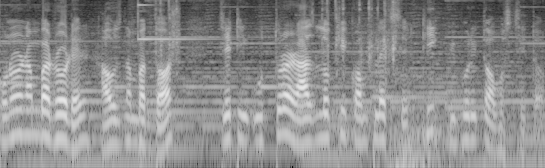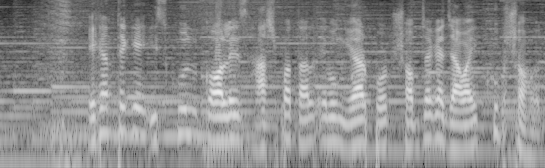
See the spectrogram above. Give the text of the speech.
পনেরো নম্বর রোডের হাউস নাম্বার দশ যেটি উত্তরা রাজলক্ষ্মী কমপ্লেক্সের ঠিক বিপরীতে অবস্থিত। এখান থেকে স্কুল, কলেজ, হাসপাতাল এবং এয়ারপোর্ট সব জায়গায় যাওয়াই খুব সহজ।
